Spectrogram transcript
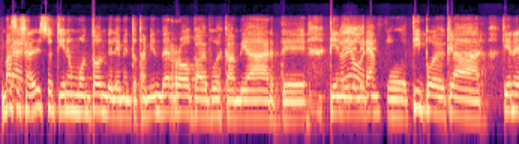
Más allá de eso, tiene un montón de elementos también de ropa que puedes cambiarte. Tiene el elemento tipo de, claro, tiene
